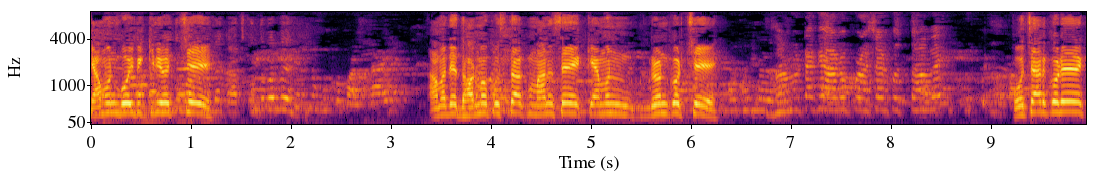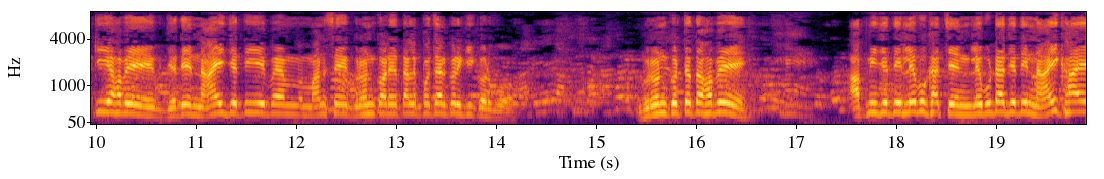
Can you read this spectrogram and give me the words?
কেমন বই বিক্রি হচ্ছে? আমাদের ধর্ম পুস্তক মানুষে কেমন গ্রহণ করছে? আরও প্রচার করতে হবে। প্রচার করে কি হবে? যদি নাই যদি মানুষে গ্রহণ করে তাহলে প্রচার করে কি করব? গ্রহণ করতে তো হবে। হ্যাঁ। আপনি যদি লেবু খাচ্ছেন লেবুটা যদি নাই খায়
